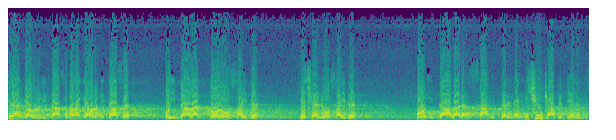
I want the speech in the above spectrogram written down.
filan gavurun iddiası falan gavurun iddiası o iddialar doğru olsaydı geçerli olsaydı o iddiaların sahiplerine niçin kafir diyelim biz?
